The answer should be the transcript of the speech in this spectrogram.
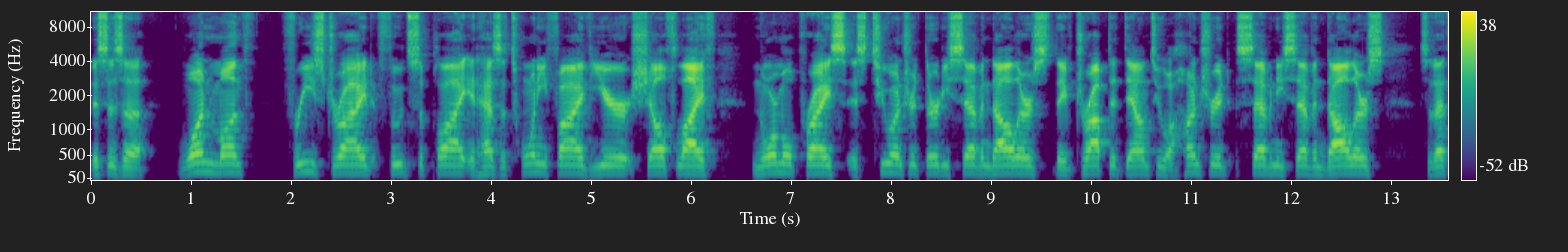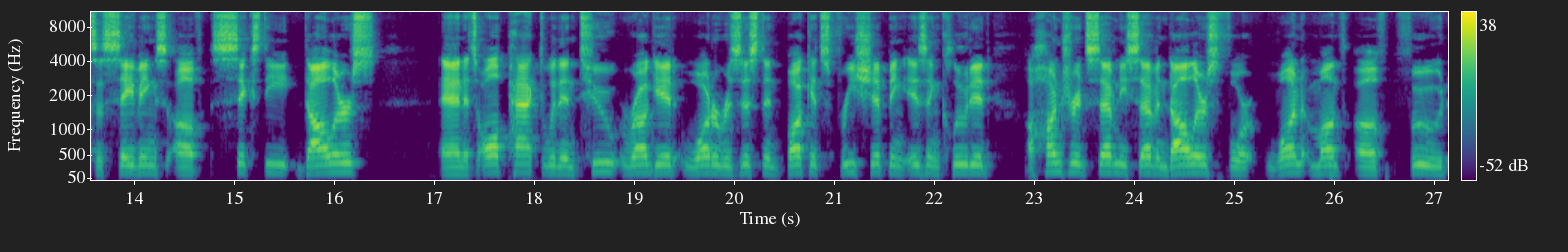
This is a one month freeze dried food supply. It has a 25 year shelf life. Normal price is $237. They've dropped it down to $177. So that's a savings of $60. And it's all packed within two rugged, water resistant buckets. Free shipping is included. $177 for one month of food.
